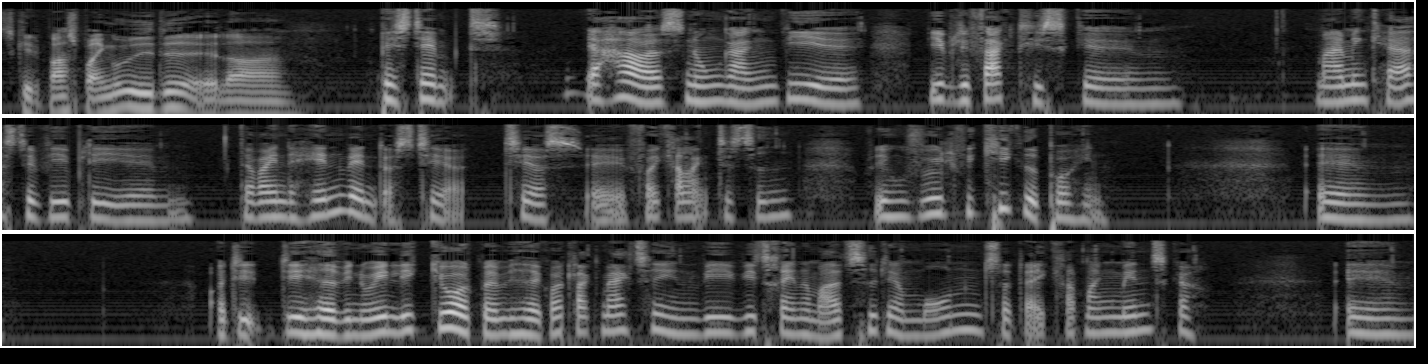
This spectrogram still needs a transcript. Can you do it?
skal de bare springe ud i det, eller... Bestemt. Jeg har også nogle gange, vi, øh, vi blev faktisk, øh, mig og min kæreste, vi blev, øh, der var en, der henvendte os til, til os øh, for ikke ret lang tid siden, fordi hun følte, at vi kiggede på hende. Øh, og det, det havde vi nu egentlig ikke gjort, men vi havde godt lagt mærke til hende. Vi, vi træner meget tidligt om morgenen, så der er ikke ret mange mennesker. Øh,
